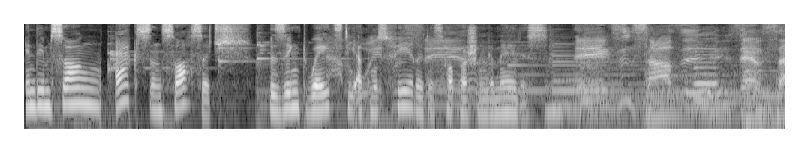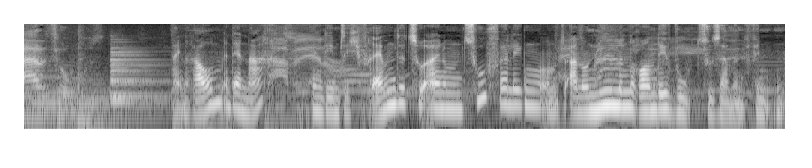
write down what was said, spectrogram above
In dem Song Axe and Sausage besingt Waits die Atmosphäre des Hopperschen Gemäldes. Ein Raum in der Nacht, in dem sich Fremde zu einem zufälligen und anonymen Rendezvous zusammenfinden.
